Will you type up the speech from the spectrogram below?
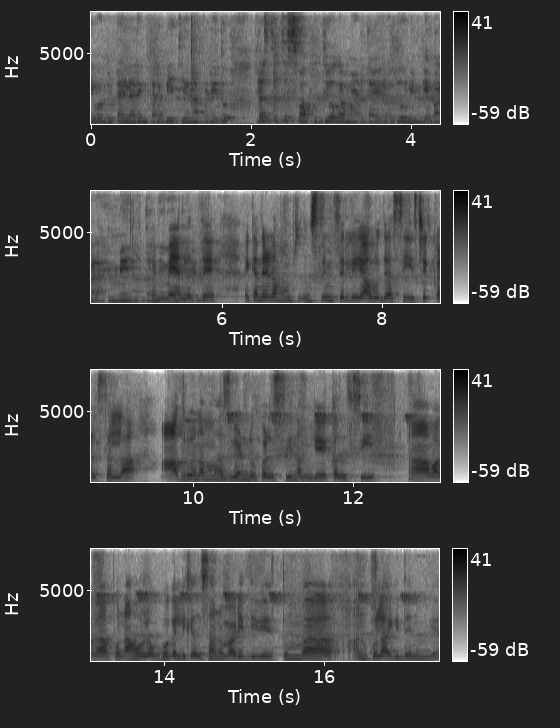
ಈ ಒಂದು ಟೈಲರಿಂಗ್ ತರಬೇತಿಯನ್ನು ಪಡೆದು ಪ್ರಸ್ತುತ ಸ್ವ ಉದ್ಯೋಗ ಮಾಡ್ತಾ ಇರೋದು ನಿಮಗೆ ಭಾಳ ಹೆಮ್ಮೆ ಅನ್ನುತ್ತೆ ಹೆಮ್ಮೆ ಅನ್ನುತ್ತೆ. ಯಾಕಂದರೆ ನಮ್ಮ ಮುಸ್ಲಿಮ್ಸಲ್ಲಿ ಯಾರು ಜಾಸ್ತಿ ಈಚೆಗೆ ಕಳಿಸಲ್ಲ. ಆದರೂ ನಮ್ಮ ಹಸ್ಬೆಂಡು ಕಳಿಸಿ ನಮಗೆ ಕಲಿಸಿ ಆವಾಗ ಪುನಃ ಹೋಗ ಹೋಗಲ್ಲಿ ಕೆಲಸನೂ ಮಾಡಿದ್ದೀವಿ. ತುಂಬ ಅನುಕೂಲ ಆಗಿದೆ ನಮಗೆ.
